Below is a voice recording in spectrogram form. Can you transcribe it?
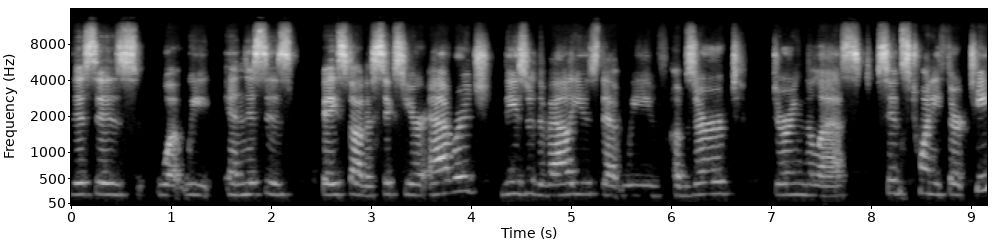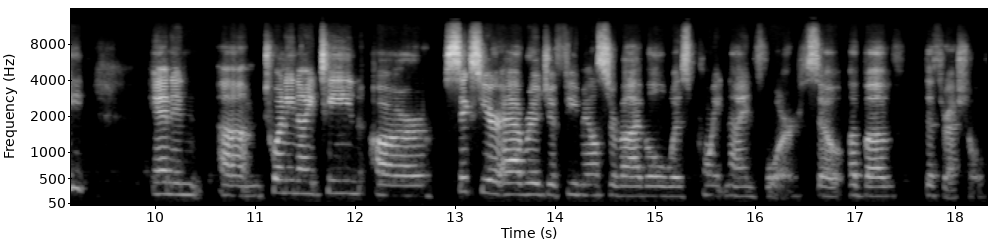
This is what we, and this is based on a six year average. These are the values that we've observed during the last, since 2013. And in um, 2019, our six-year average of female survival was 0.94, so above the threshold.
